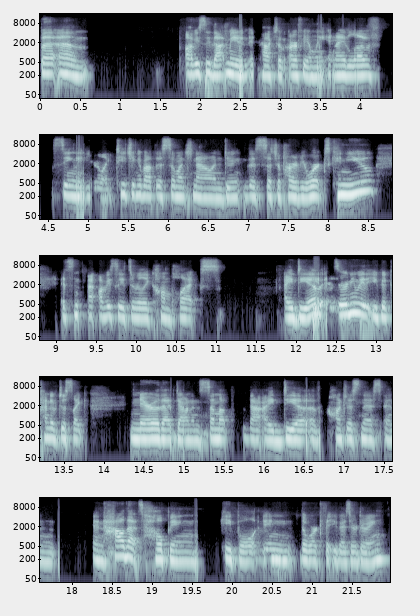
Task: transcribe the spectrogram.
But um obviously that made an impact on our family. And I love seeing that you're like teaching about this so much now and doing this such a part of your works. Can you it's obviously it's a really complex idea, but is there any way that you could kind of just like narrow that down and sum up that idea of consciousness and and how that's helping people in the work that you guys are doing?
